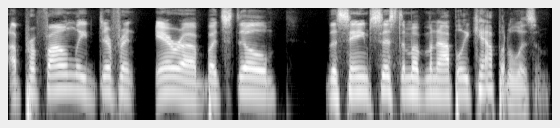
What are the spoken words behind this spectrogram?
a profoundly different era, but still the same system of monopoly capitalism.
